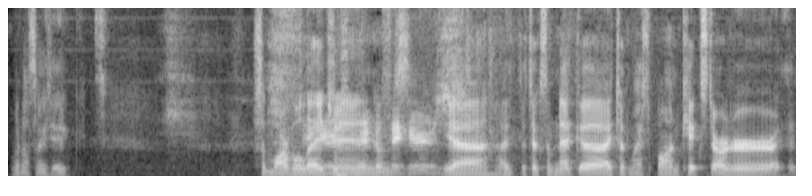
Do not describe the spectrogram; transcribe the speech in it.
what else did I take? Some Marvel Figures, Legends. NECA figures. Yeah, I, I took some NECA. I took my Spawn Kickstarter. I,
